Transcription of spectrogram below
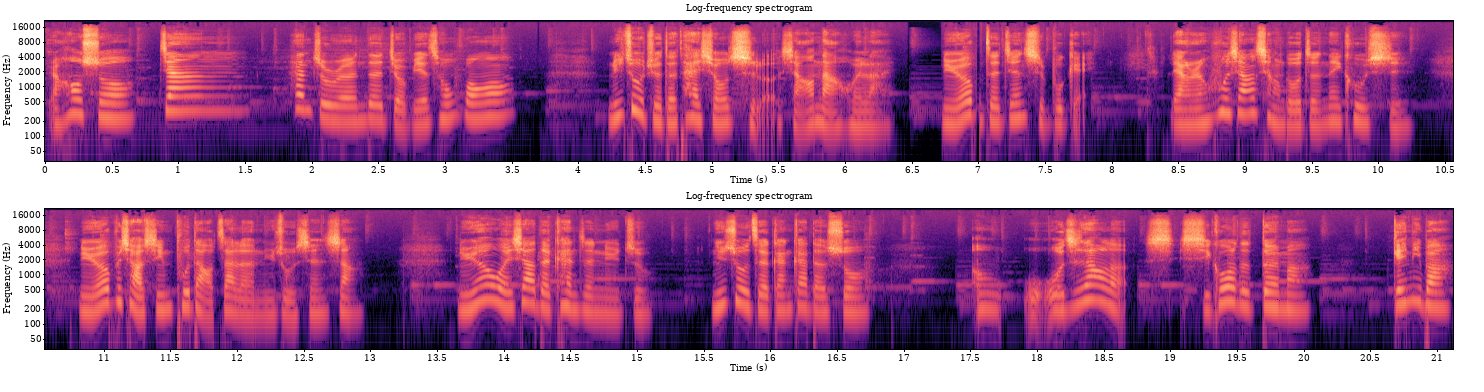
然后说：“将和主人的久别重逢哦。”女主觉得太羞耻了，想要拿回来，女二则坚持不给。两人互相抢夺着内裤时，女二不小心扑倒在了女主身上。女二微笑的看着女主，女主则尴尬的说：“哦，我我知道了，洗洗过的对吗？给你吧，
